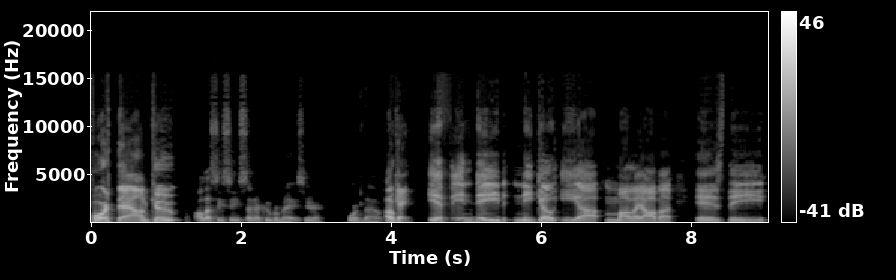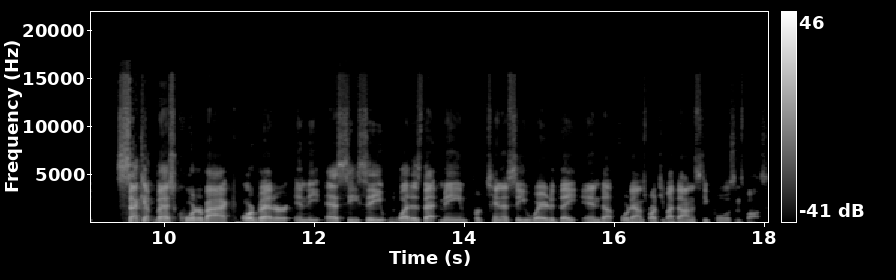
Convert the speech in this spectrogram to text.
Fourth down, Coop. All SEC center Cooper Mays here. Fourth down. Okay. If indeed Nico Ia Maleava is the second best quarterback or better in the SEC, what does that mean for Tennessee? Where did they end up? Four downs brought to you by Dynasty Pools and Spas.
